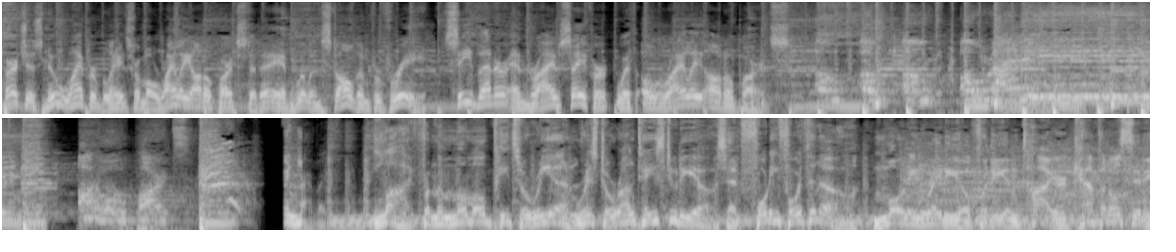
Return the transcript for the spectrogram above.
Purchase new wiper blades from O'Reilly Auto Parts today and we'll install them for free. See better and drive safer with O'Reilly Auto Parts. oh, oh, oh, O'Reilly Auto Parts. Live from the Momo Pizzeria and Ristorante Studios at 44th and O. Morning radio for the entire capital city.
